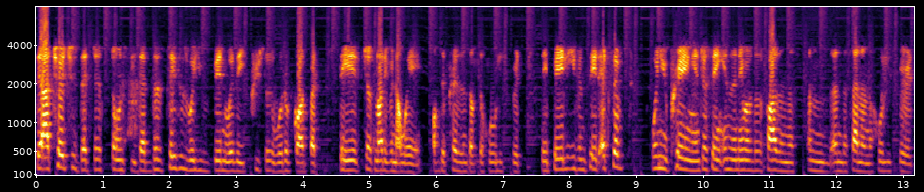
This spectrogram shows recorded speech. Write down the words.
There are churches that just don't see that. There's places where you've been where they preach the word of God, but they're just not even aware of the presence of the Holy Spirit. They barely even say it, except when you're praying and just saying in the name of the Father and the, and, and the Son and the Holy Spirit.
